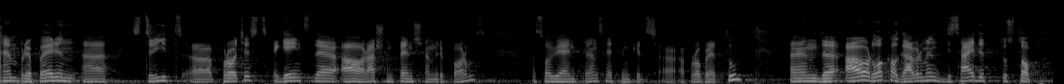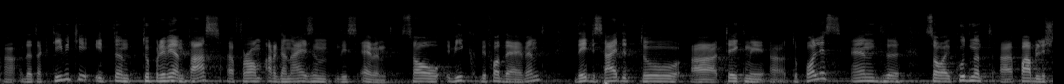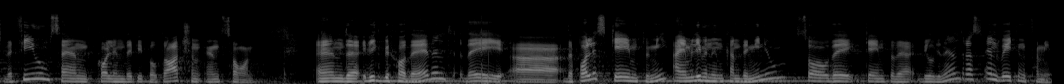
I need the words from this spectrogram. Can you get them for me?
I'm preparing a street protest against the, our Russian pension reforms. So we are in France, I think it's appropriate too. And uh, our local government decided to stop uh, that activity it, um, to prevent us uh, from organizing this event. So a week before the event, they decided to uh, take me uh, to police, and uh, so I could not publish the films and calling the people to action and so on. And a week before the event, they, the police came to me. I am living in condominium, so they came to the building entrance and waiting for me.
